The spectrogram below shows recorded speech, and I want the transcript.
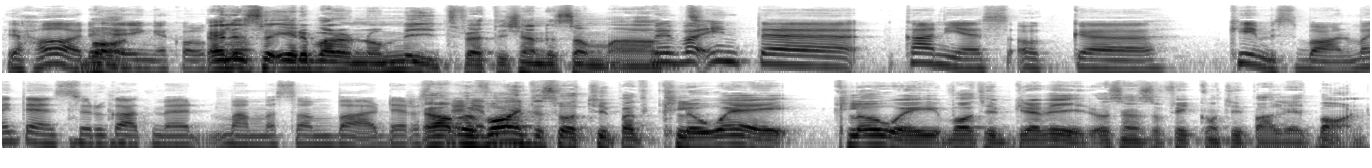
Jaha, det har jag ingen koll på. Eller så är det bara någon myt för att det kändes som att... Men var inte Kanyes och eh, Kims barn, var inte en surrogat med mamma som bar deras ja, men var barn? inte så typ att Chloe, Chloe var typ gravid och sen så fick hon typ aldrig ett barn.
